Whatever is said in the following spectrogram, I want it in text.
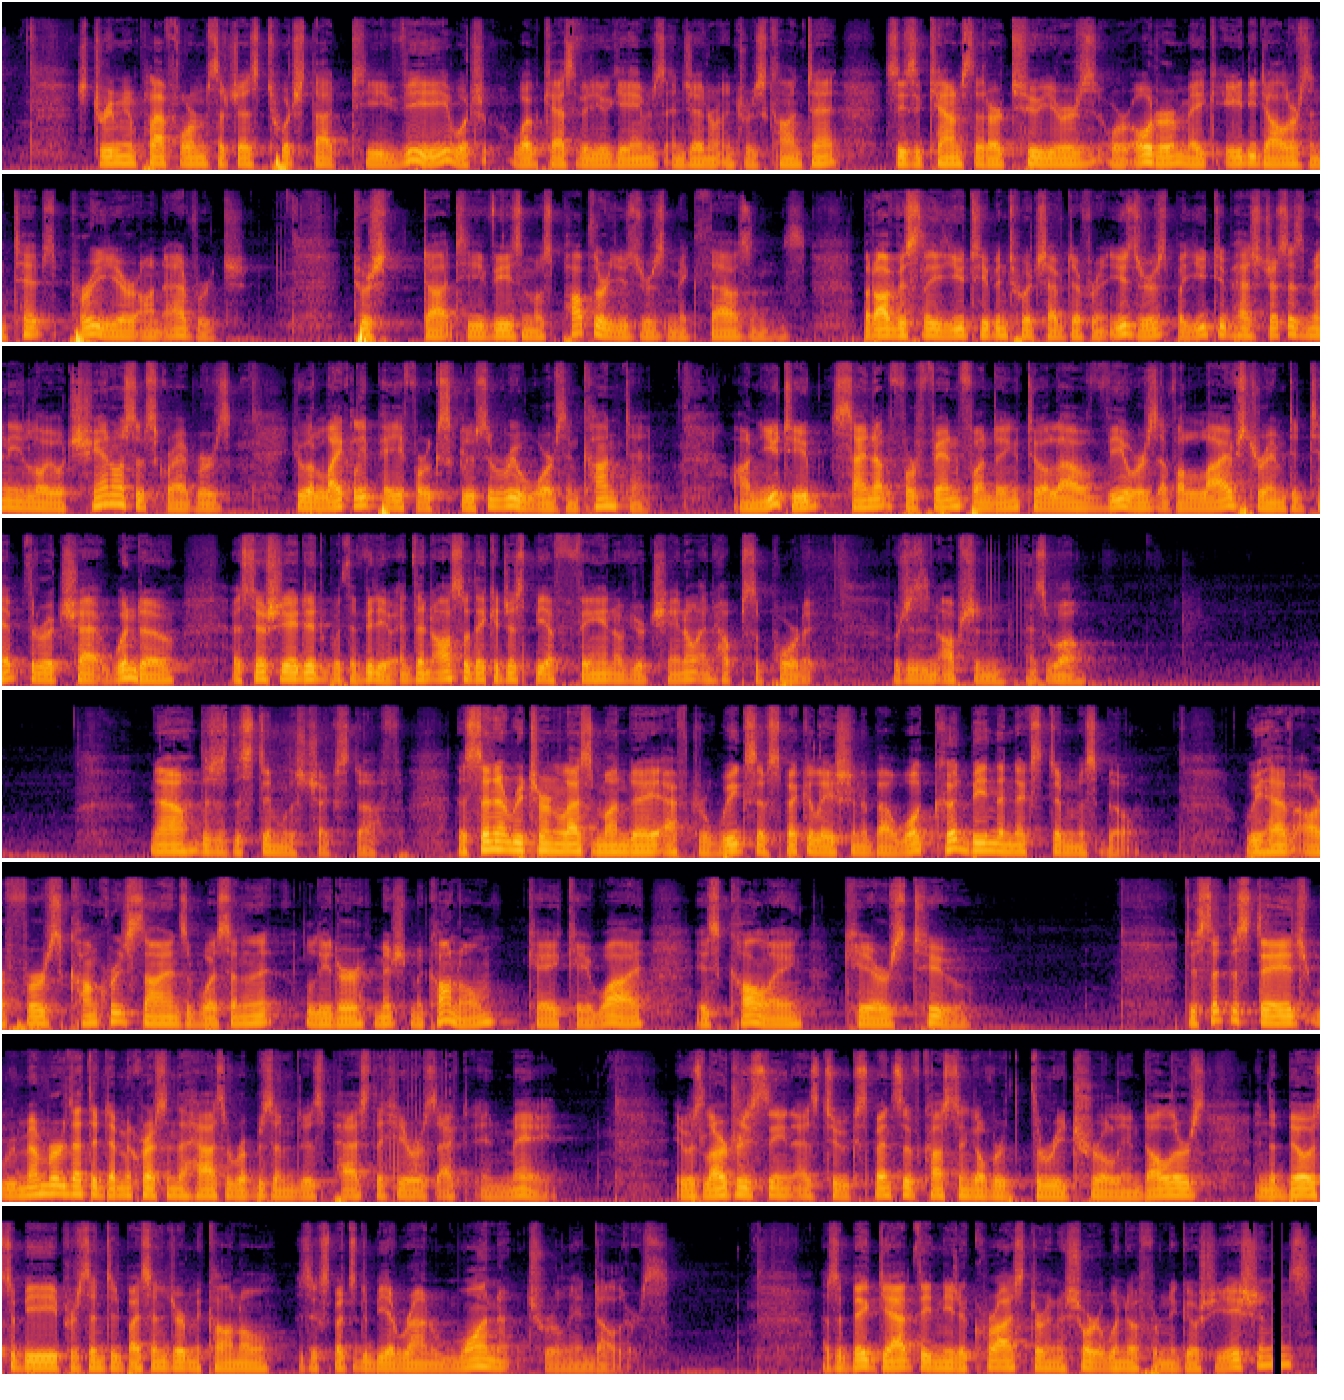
Streaming platforms such as Twitch.tv, which webcasts video games and general interest content, sees accounts that are two years or older make $80 in tips per year on average. Twitch.tv's most popular users make thousands. But obviously, YouTube and Twitch have different users, but YouTube has just as many loyal channel subscribers who would likely pay for exclusive rewards and content. On YouTube, sign up for fan funding to allow viewers of a live stream to tip through a chat window associated with the video. And then also, they could just be a fan of your channel and help support it, which is an option as well. Now, this is the stimulus check stuff. The Senate returned last Monday after weeks of speculation about what could be in the next stimulus bill. We have our first concrete signs of what Senate leader Mitch McConnell KKY, is calling CARES 2. To set the stage, remember that the Democrats in the House of Representatives passed the HEROES Act in May. It was largely seen as too expensive, costing over $3 trillion, and the bill is to be presented by Senator McConnell is expected to be around $1 trillion. That's a big gap they need to cross during a short window for negotiations.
